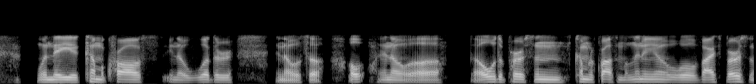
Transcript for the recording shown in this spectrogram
when they come across you know whether you know it's a you know uh an older person coming across a millennial or vice versa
